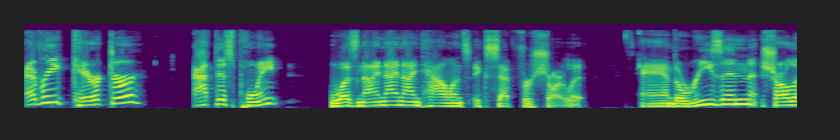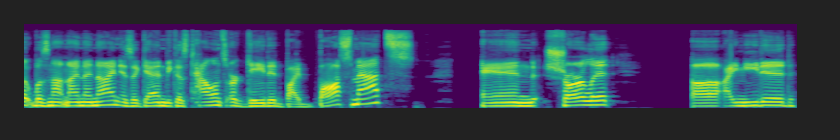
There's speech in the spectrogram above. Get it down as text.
Every character at this point was 999 talents except for Charlotte. And the reason Charlotte was not 999 is again because talents are gated by boss mats. And Charlotte, uh, I needed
